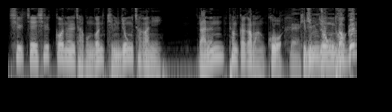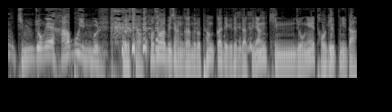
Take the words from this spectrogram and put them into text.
실제 실권을 잡은 건 김종 차 관이 라는 평가가 많고 네, 김종덕 김종덕 은 김종의 하부 인물. 그렇죠. 허수아비 장관으로 평가되게 됩니다. 그냥 김종의 덕일 뿐이다.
